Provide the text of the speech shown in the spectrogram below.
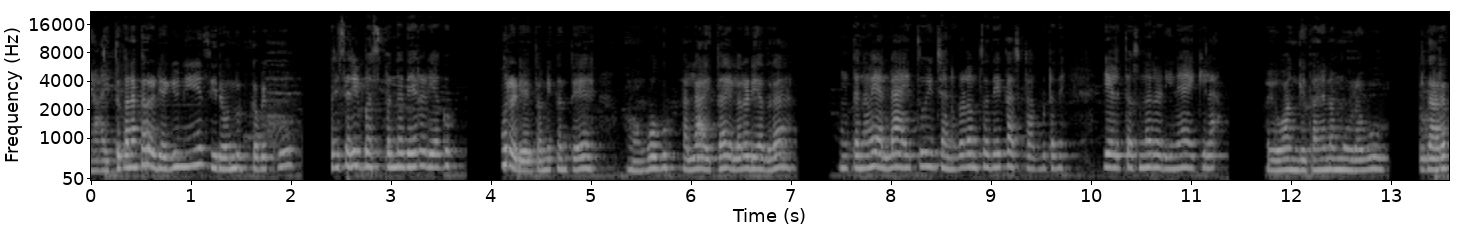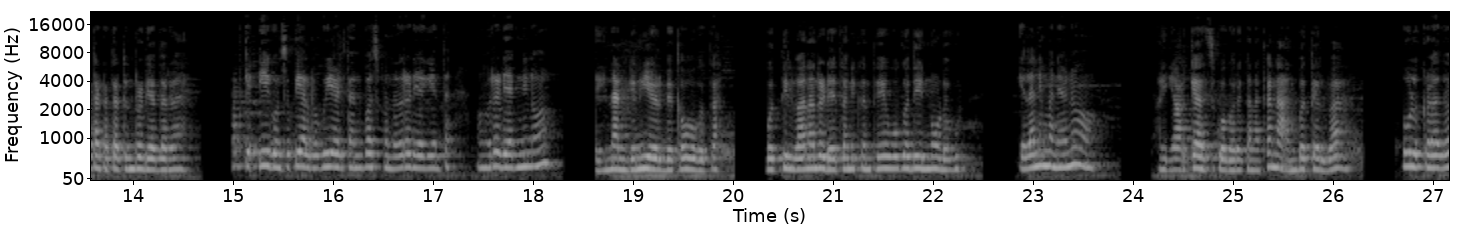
ಆಯ್ತು ಕನಕ ರೆಡಿ ಆಗಿವ್ನಿ. ಸೀರೆ ಒಂದು ಉಟ್ಕೋಬೇಕು. ಸರಿ ಸರಿ, ಬಸ್ ಬಂದದೇ ರೆಡಿ ಆಗು. ಹ್ಞೂ ರೆಡಿ ಆಯ್ತಾ ನಿಕಂತೆ ಹೋಗು, ಎಲ್ಲ ಆಯ್ತಾ? ಎಲ್ಲ ರೆಡಿ ಆದ್ರ? ಅಂಕನ ಎಲ್ಲ ಆಯ್ತು. ಈ ಜನಗಳು ಅನ್ಸೋದೇ ಕಷ್ಟ ಆಗ್ಬಿಟ್ಟದೆ. ಏಳು ತಸನ ರೆಡಿನೇ ಆಯ್ಕಿಲ್ಲ. ಅಯ್ಯೋ, ಹಂಗೆ ತಾನೆ ನಮ್ಮ ಊರವು ಇದಾರ ತಟ ತಟನ್ ರೆಡಿ ಅದಾರ? ಅದಕ್ಕೆ ಈಗ ಒಂದ್ಸತಿ ಎಲ್ರಿಗೂ ಹೇಳ್ತಾನೆ ಬಸ್ ಬಂದದ ಆಗಿ ಅಂತ. ಹ್ಞೂ ರೆಡಿ ಆಗಿ ನೀನು? ನನಗೇನು ಹೇಳ್ಬೇಕಾ, ಹೋಗಕ್ಕ? ಗೊತ್ತಿಲ್ವಾ? ನಾನು ರೆಡಿ ಆಯ್ತಾನಿಕಂತೆ ಹೋಗೋದು ಇನ್ನು ನೋಡೋಗು. ಎಲ್ಲ ನಿಮ್ಮ ಮನೆಯವನು ಯಾರು ಕೆಲ್ಸಕ್ಕೆ ಹೋಗೋರೆ ಕನಕ ನಾನು ಬತ್ತಲ್ವಾ ಉಳ್ಕೊಳ್ಳೋದು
